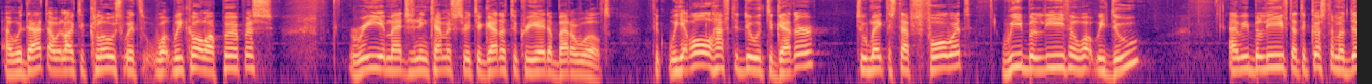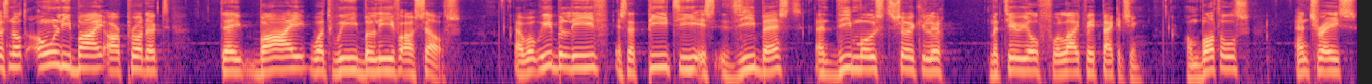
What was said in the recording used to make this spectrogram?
And with that, I would like to close with what we call our purpose, reimagining chemistry together to create a better world. I think we all have to do it together to make the steps forward. We believe in what we do, and we believe that the customer does not only buy our product, they buy what we believe ourselves. And what we believe is that PET is the best and the most circular material for lightweight packaging on bottles and trays.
